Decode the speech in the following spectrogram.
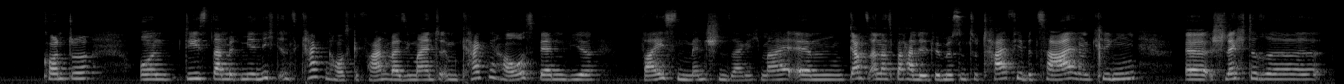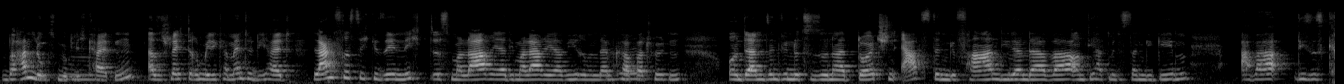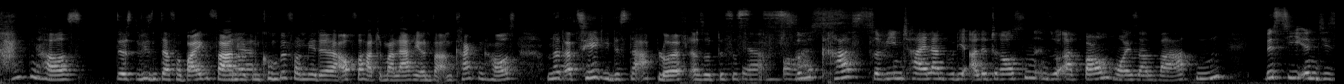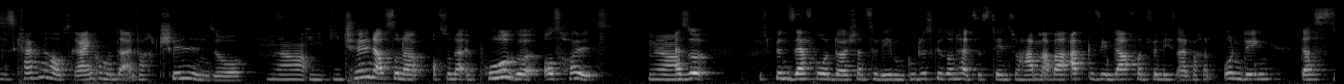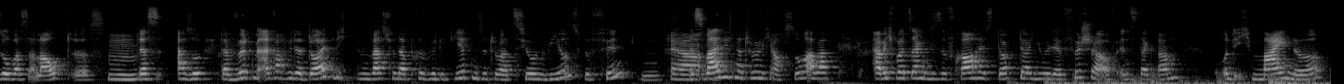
konnte. Und die ist dann mit mir nicht ins Krankenhaus gefahren, weil sie meinte, im Krankenhaus werden wir weißen Menschen, sage ich mal, ähm, ganz anders behandelt. Wir müssen total viel bezahlen und kriegen äh, schlechtere Behandlungsmöglichkeiten, also schlechtere Medikamente, die halt langfristig gesehen nicht das Malaria, die Malaria-Viren in deinem Körper töten. Und dann sind wir nur zu so einer deutschen Ärztin gefahren, die dann da war und die hat mir das dann gegeben. Aber dieses Krankenhaus, das, wir sind da vorbeigefahren Ja. und ein Kumpel von mir, der auch war, hatte Malaria und war im Krankenhaus und hat erzählt, wie das da abläuft. Also das ist Ja, oh, so krass. So wie in Thailand, wo die alle draußen in so Art Baumhäusern warten, bis sie in dieses Krankenhaus reinkommen und da einfach chillen so. Ja, Die, die chillen auf so einer auf so einer Empore aus Holz. ja. Also ich bin sehr froh in Deutschland zu leben, ein gutes Gesundheitssystem zu haben, aber abgesehen davon finde ich es einfach ein Unding, dass sowas erlaubt ist. Mhm. Das, also da wird mir einfach wieder deutlich, in was für einer privilegierten Situation wir uns befinden. Ja. Das weiß ich natürlich auch so, aber, aber ich wollte sagen, diese Frau heißt Dr. Julia Fischer auf Instagram und ich meine,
